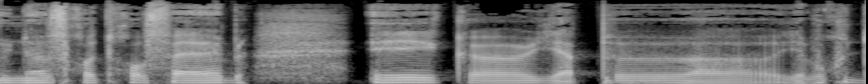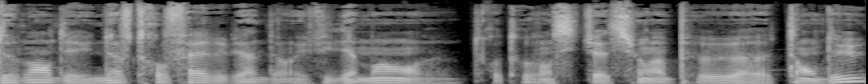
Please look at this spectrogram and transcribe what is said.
une offre trop faible et qu'il y a peu, euh, il y a beaucoup de demandes et une offre trop faible, eh bien donc, évidemment, tu te retrouves en situation un peu euh, tendue,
